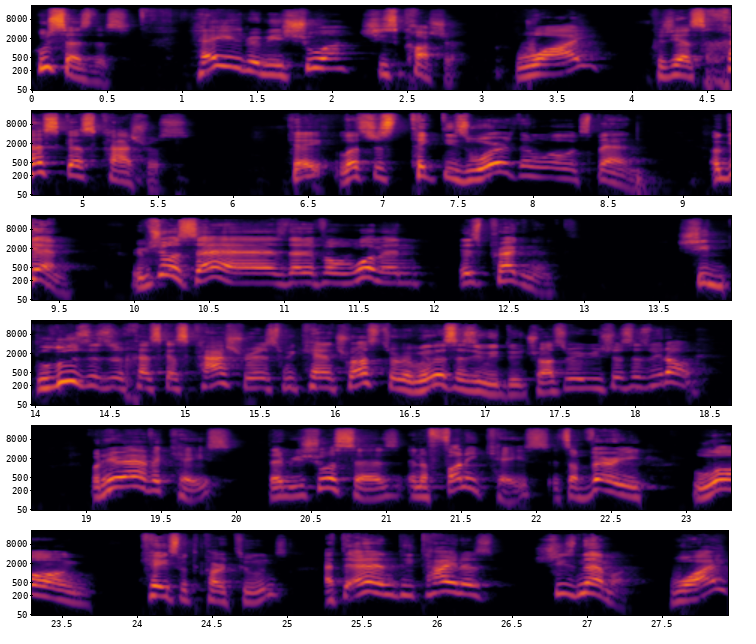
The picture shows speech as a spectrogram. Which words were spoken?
Who says this? Hey, Rabbi Yeshua, she's kosher. Why? Because she has cheskas kashrus. Okay, let's just take these words, then we'll expand. Again, Rabbi Yeshua says that if a woman is pregnant, she loses her cheskas kashrus, we can't trust her. Rabbi says we do trust her, Rabbi Yeshua says we don't. But here I have a case that Rabbi Yeshua says, in a funny case, it's a very long case with cartoons. At the end, he tainas, she's Nema. Why?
